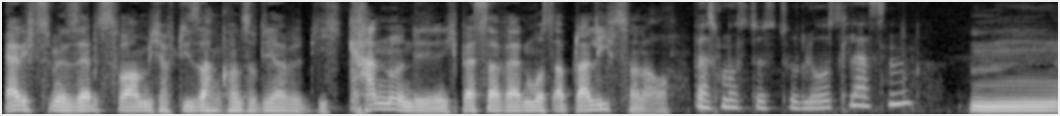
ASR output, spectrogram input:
ehrlich zu mir selbst war, mich auf die Sachen konzentriert habe, die ich kann und in denen ich besser werden muss, ab da lief's dann auch. Was musstest du loslassen? Mm,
